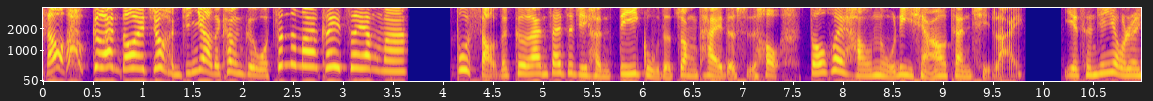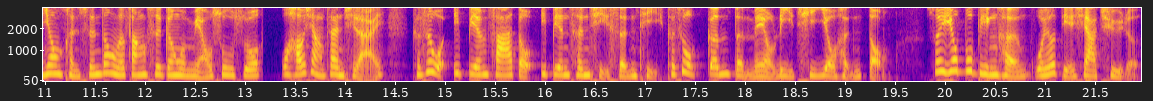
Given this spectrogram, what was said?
然后个案都会就很惊讶的看着我：“真的吗？可以这样吗？”不少的个案在自己很低谷的状态的时候，都会好努力想要站起来。也曾经有人用很生动的方式跟我描述说：“我好想站起来，可是我一边发抖一边撑起身体，可是我根本没有力气，又很抖，所以又不平衡，我又跌下去了。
